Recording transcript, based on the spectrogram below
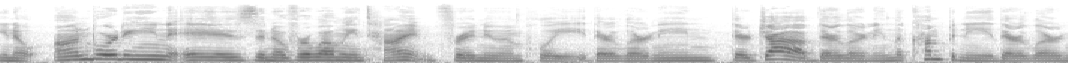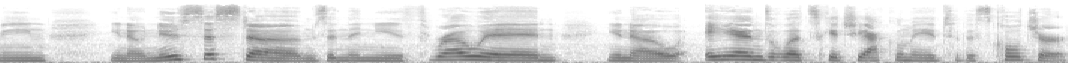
you know, onboarding is an overwhelming time for a new employee. They're learning their job, they're learning the company, they're learning, you know, new systems, and then you throw in, you know, and let's get you acclimated to this culture.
